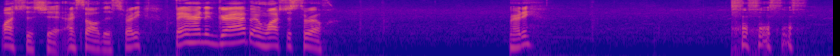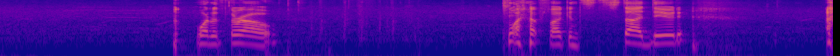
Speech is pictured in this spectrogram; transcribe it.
Watch this shit. I saw this. Ready? Barehanded grab and watch this throw. Ready? what a throw. What a fucking stud, dude.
